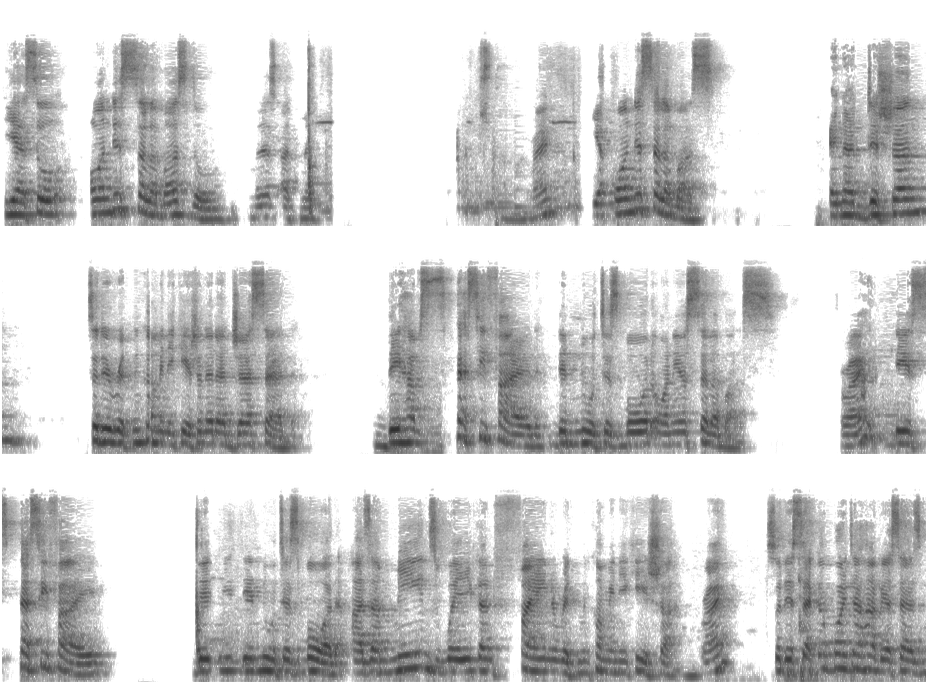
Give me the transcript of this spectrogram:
yeah, so on this syllabus though, let's admit right? Yeah, on the syllabus, in addition to the written communication that I just said, they have specified the notice board on your syllabus, right? They specify the, the notice board as a means where you can find written communication, right? So the second point I have here says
